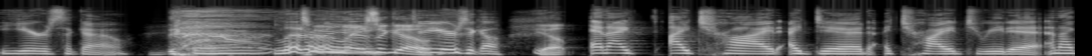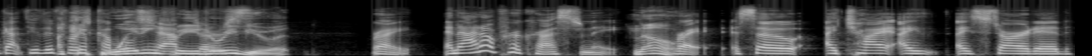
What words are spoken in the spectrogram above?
years ago. Literally. two years ago. Two years ago. Yep. And I I tried, I did, I tried to read it and I got through the first I kept couple waiting chapters. for you to review it. Right. And I don't procrastinate. No. Right. So I try I I started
